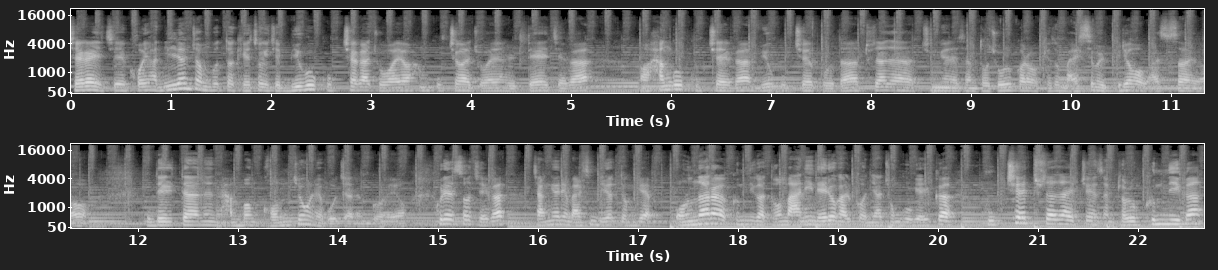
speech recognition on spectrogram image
제가 이제 거의 한 1년 전부터 계속 이제 미국 국채가 좋아요, 한국 국채가 좋아요 할 때 제가 어, 한국 국채가 미국 국채보다 투자자 측면에서는 더 좋을 거라고 계속 말씀을 드려왔어요. 근데 일단은 한번 검증을 해보자는 거예요. 그래서 제가 작년에 말씀드렸던 게 어느 나라 금리가 더 많이 내려갈 거냐, 종국에. 그러니까 국채 투자자 입장에서는 결국 금리가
